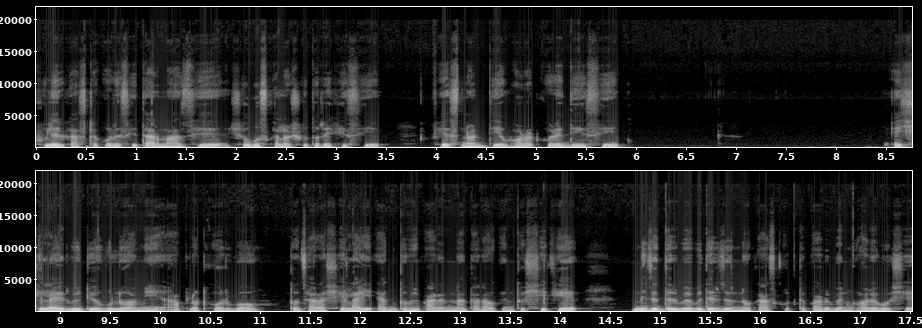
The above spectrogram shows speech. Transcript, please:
ফুলের কাজটা করেছি, তার মাঝে সবুজ কালার সুতো রেখেছি ফেস নট দিয়ে ভরাট করে দিয়েছি। এই সেলাইয়ের ভিডিওগুলো আমি আপলোড করব। তো যারা সেলাই একদমই পারেন না, তারাও কিন্তু শিখে নিজেদের বেবিদের জন্য কাজ করতে পারবেন ঘরে বসে।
